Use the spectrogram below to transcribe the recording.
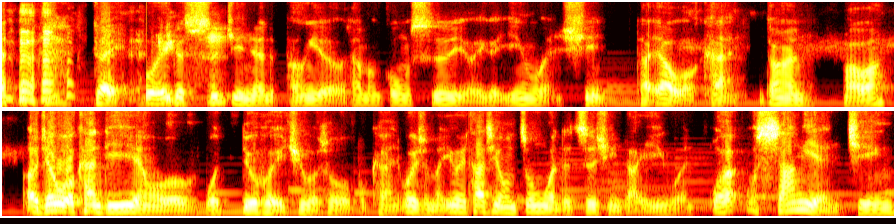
对，我一个十几年的朋友，他们公司有一个英文信，他要我看，当然好啊。而且我看第一眼，我我丢回去，我说我不看，为什么？因为他是用中文的字型打英文，我我伤眼睛，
